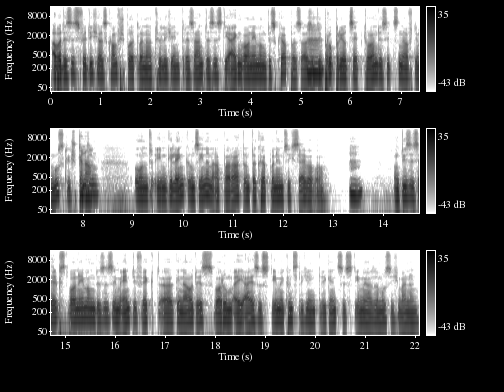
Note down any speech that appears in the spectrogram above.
Aber das ist für dich als Kampfsportler natürlich interessant. Das ist die Eigenwahrnehmung des Körpers. Also mhm. die Propriozeptoren, die sitzen auf den Muskelspindeln. Genau und im Gelenk- und Sehnenapparat und der Körper nimmt sich selber wahr. Mhm. Und diese Selbstwahrnehmung, das ist im Endeffekt äh, genau das, warum AI-Systeme, künstliche Intelligenzsysteme, also muss ich meinen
